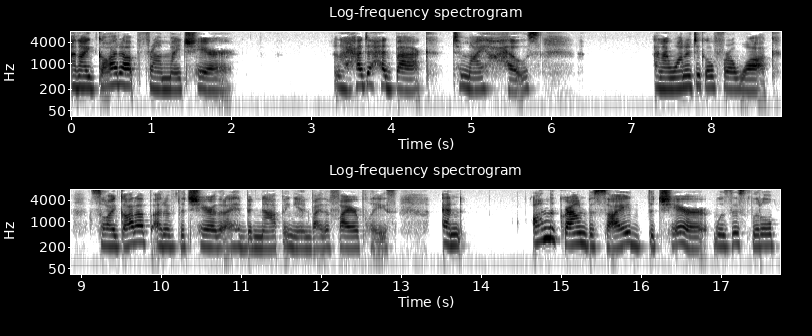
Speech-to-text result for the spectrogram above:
And I got up from my chair and I had to head back to my house and I wanted to go for a walk. So I got up out of the chair that I had been napping in by the fireplace. And on the ground beside the chair was this little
